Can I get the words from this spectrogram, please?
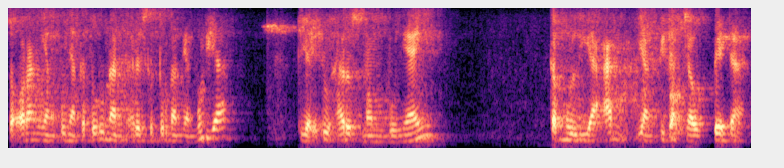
seorang yang punya keturunan, harus keturunan yang mulia, dia itu harus mempunyai kemuliaan yang tidak jauh beda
